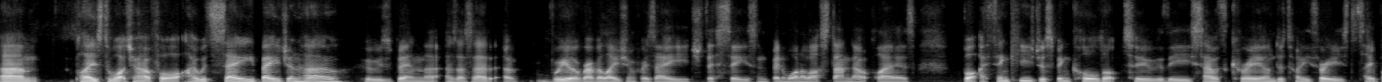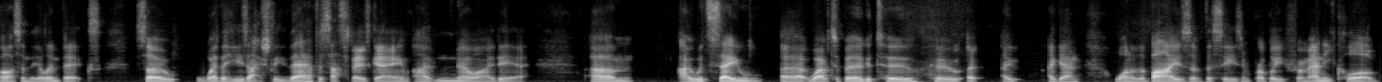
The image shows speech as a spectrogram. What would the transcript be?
Um, players to watch out for, I would say Bae Jun-ho, who's been, as I said, a real revelation for his age this season, been one of our standout players. But I think he's just been called up to the South Korea under 23s to take part in the Olympics. So whether he's actually there for Saturday's game, I have no idea. Um, I would say uh, Wouter Burger too, who uh, I, again one of the buys of the season probably from any club.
